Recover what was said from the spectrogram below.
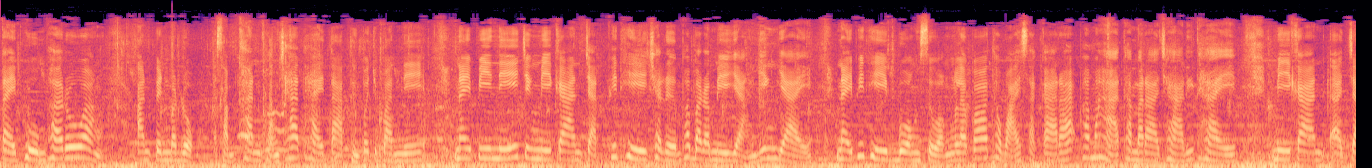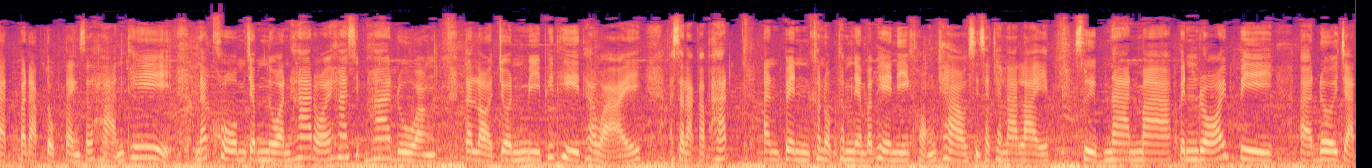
ไตรภูมิพระร่วง อันเป็นมรดกสำคัญของชาติไทยตราบถึงปัจจุบันนี้ ในปีนี้จึงมีการจัดพิธีเฉลิมพระบารมีอย่างยิ่งใหญ่ ในพิธีบวงสรวง แล้วก็ถวายสักการะพระมหาธรรมราชาลิไทย มีการจัดประดับตกแต่งสถานที่นโครมจำนวน 555 ดวง ตลอดจนมีพิธีถวายสลักพัด อันเป็นขนบธรรมเนียมประเพณีของชาวศรีสัชนาลัย สืบนานมาเป็นร้อยปี โดยจัด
